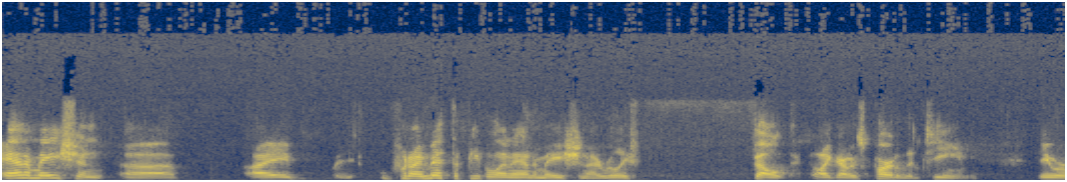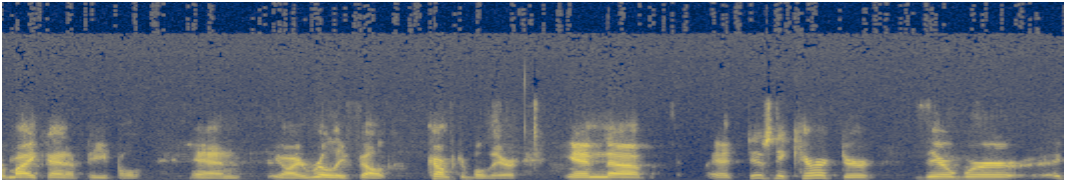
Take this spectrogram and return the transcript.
Animation. Uh, I when I met the people in animation, I really felt like I was part of the team. They were my kind of people, and you know I really felt comfortable there. In uh, at Disney Character, there were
